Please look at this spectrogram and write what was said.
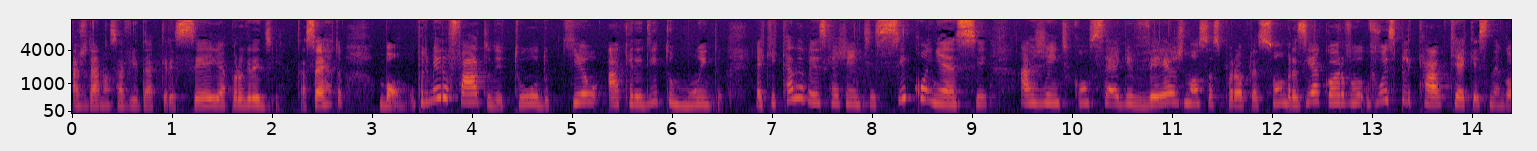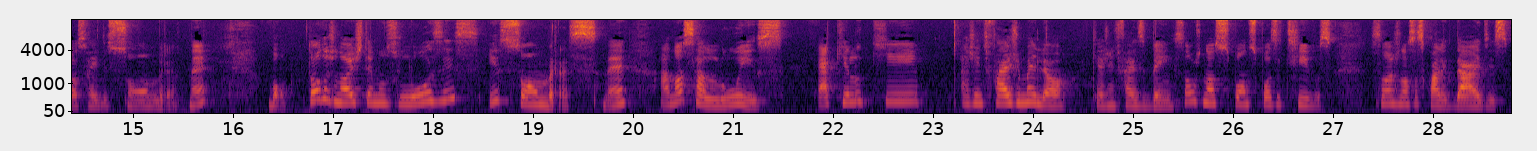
ajudar a nossa vida a crescer e a progredir, tá certo? Bom, o primeiro fato de tudo que eu acredito muito é que cada vez que a gente se conhece, a gente consegue ver as nossas próprias sombras. E agora eu vou, explicar o que é que esse negócio aí de sombra, né? Bom, todos nós temos luzes e sombras, né? A nossa luz é aquilo que a gente faz de melhor, que a gente faz bem, são os nossos pontos positivos, são as nossas qualidades,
